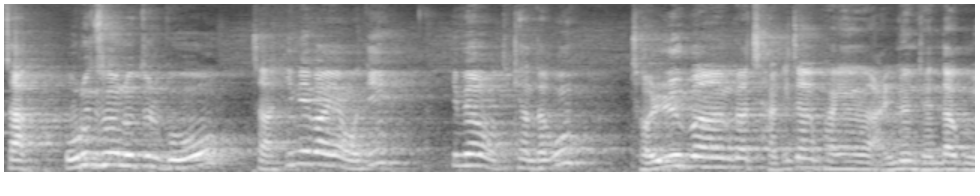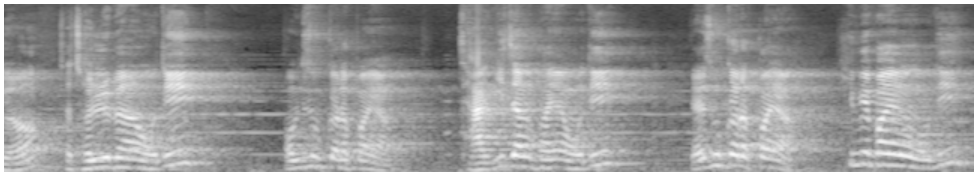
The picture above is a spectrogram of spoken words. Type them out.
자 오른손으로 들고 자 힘의 방향 어디? 힘의 방향 어떻게 한다고? 전류 방향과 자기장 방향을 알면 된다고요. 자 전류 방향 어디? 엄지손가락 방향? 자기장 방향 어디? 내 손가락 방향. 힘의 방향은 어디?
